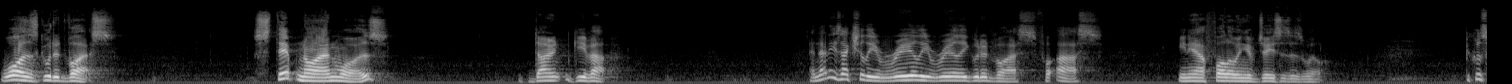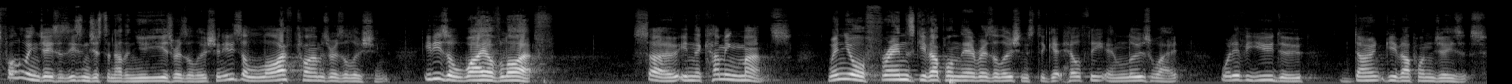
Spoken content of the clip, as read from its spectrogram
was good advice. Step nine was don't give up. And that is actually really, really good advice for us in our following of Jesus as well. Because following Jesus isn't just another New Year's resolution, it is a lifetime's resolution, it is a way of life. So, in the coming months, when your friends give up on their resolutions to get healthy and lose weight, whatever you do, don't give up on Jesus.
